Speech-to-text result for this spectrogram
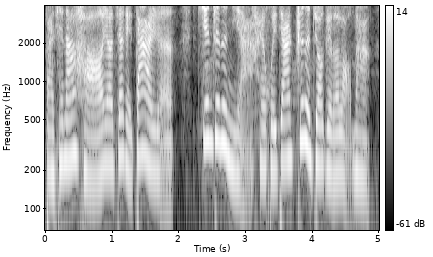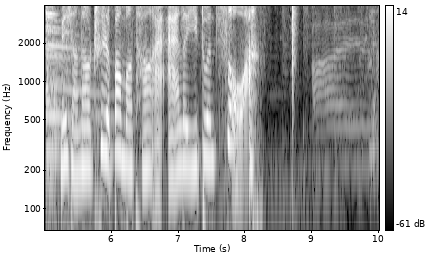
把钱拿好，要交给大人。天真的你啊，还回家真的交给了老妈。没想到吃着棒棒糖，挨挨了一顿揍啊！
